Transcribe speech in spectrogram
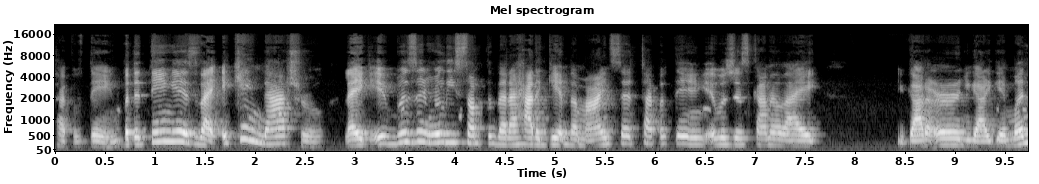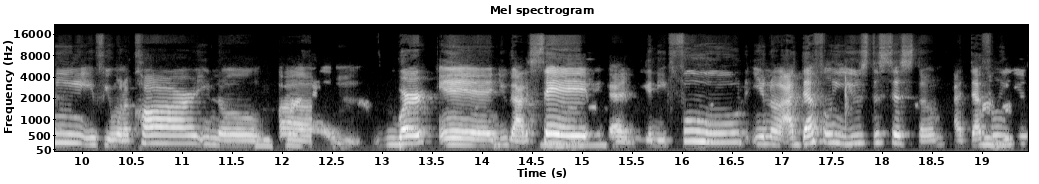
type of thing. But the thing is like it came natural. Like it wasn't really something that I had to get in the mindset type of thing. It was just kind of like you gotta earn, you gotta get money. If you want a car, you know, um, work and you gotta save. And mm-hmm. you need food. You know, I definitely use the system. I definitely mm-hmm. use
